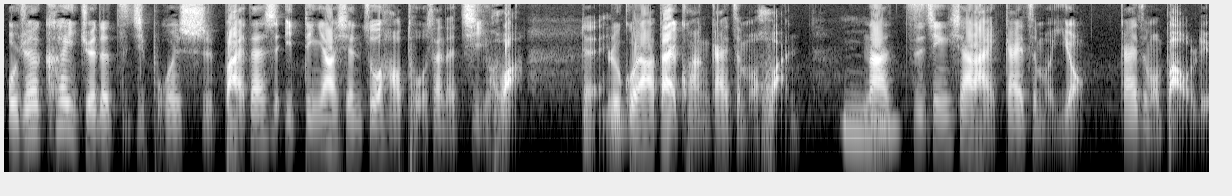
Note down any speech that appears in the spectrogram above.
我觉得可以觉得自己不会失败，但是一定要先做好妥善的计划。对，如果要贷款该怎么还？嗯、那资金下来该怎么用？该怎么保留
